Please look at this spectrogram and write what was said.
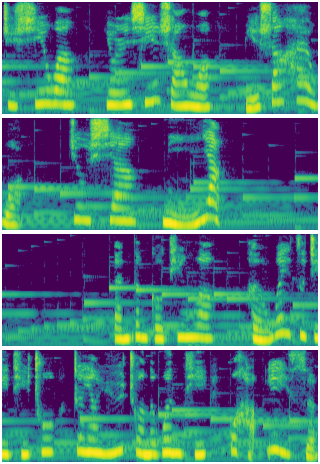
只希望有人欣赏我，别伤害我，就像你一样。板凳狗听了，很为自己提出这样愚蠢的问题不好意思。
